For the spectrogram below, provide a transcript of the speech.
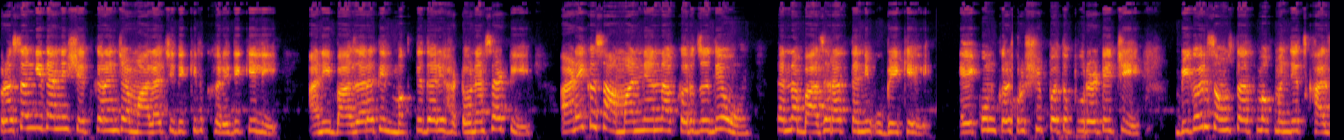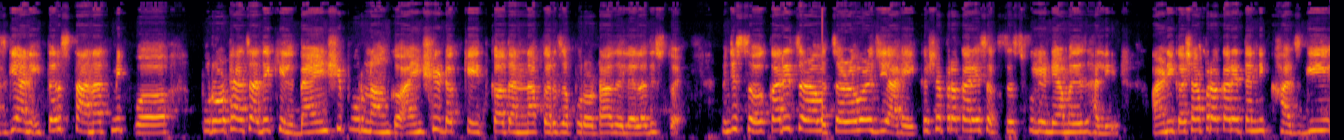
प्रसंगी त्यांनी शेतकऱ्यांच्या मालाची देखील खरेदी केली आणि बाजारातील मक्तेदारी हटवण्यासाठी अनेक सामान्यांना कर्ज देऊन त्यांना बाजारात त्यांनी उभे केले. एकूण कृषी कृषी पतपुरवठ्याची बिगर संस्थात्मक म्हणजेच खाजगी आणि इतर स्थानात्मिक पुरवठ्याचा देखील ब्याऐंशी पूर्णांक ऐंशी टक्के इतका त्यांना कर्ज पुरवठा दिलेला दिसतोय. म्हणजे सहकारी चळवळ चळवळ जी आहे कशा प्रकारे सक्सेसफुल इंडियामध्ये झाली? आणि कशा प्रकारे त्यांनी खाजगी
